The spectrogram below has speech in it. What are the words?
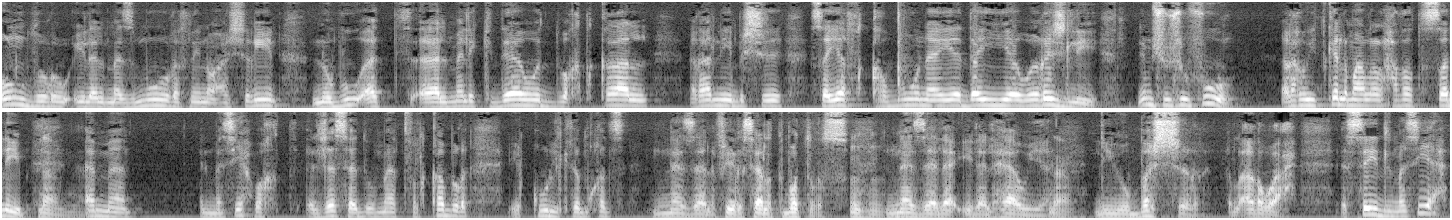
انظروا إلى المزمور 22 نبوءة الملك داود. وقت قال راني باش سيثقبون يدي ورجلي. يمشوا شوفوه راهو يتكلم على لحظات الصليب. نعم، نعم. أما المسيح وقت جسده مات في القبر يقول الكتاب المقدس نزل في رسالة بطرس نزل إلى الهاوية نعم. ليبشر الأرواح. السيد المسيح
